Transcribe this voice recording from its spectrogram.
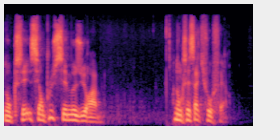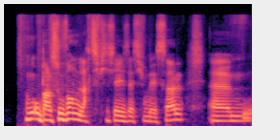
Donc c'est en plus c'est mesurable. Donc c'est ça qu'il faut faire. On parle souvent de l'artificialisation des sols, euh,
